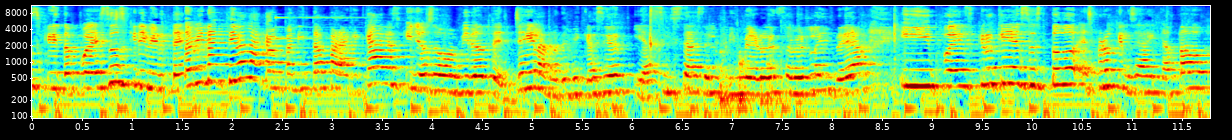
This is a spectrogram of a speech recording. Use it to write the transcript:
suscrito puedes suscribirte. También activa la campanita para que cada vez que yo suba un video te llegue la notificación y así seas el primero en saber la idea. Y pues creo que eso es todo. Espero que les haya encantado.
